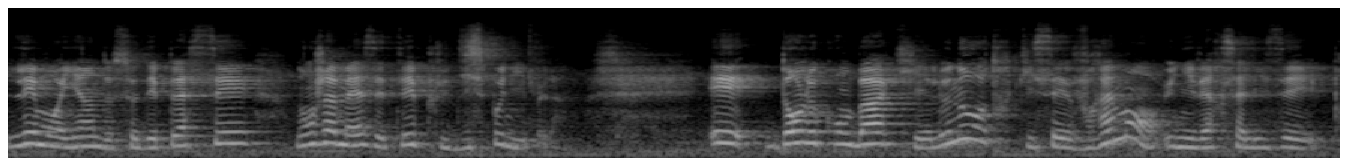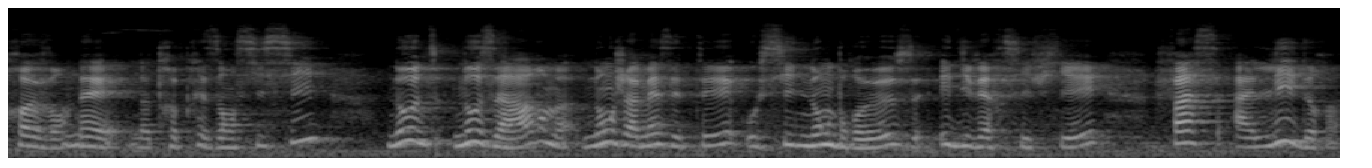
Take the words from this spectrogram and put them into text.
les moyens de se déplacer n'ont jamais été plus disponibles. Et dans le combat qui est le nôtre, qui s'est vraiment universalisé, preuve en est notre présence ici, nos, nos armes n'ont jamais été aussi nombreuses et diversifiées face à l'hydre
